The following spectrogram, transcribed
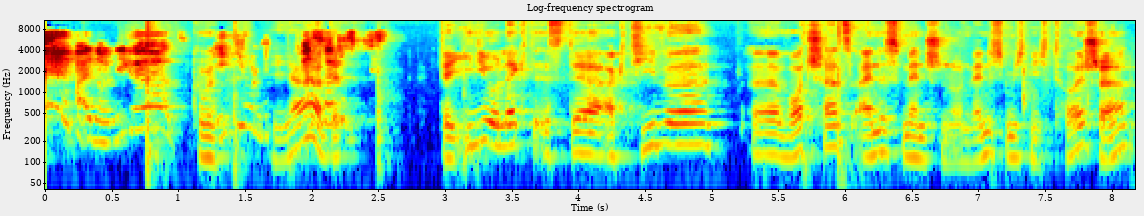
Habe ich noch nie gehört. Cool. Idiolekt. Ja, Was das der Idiolekt ist der aktive äh, Wortschatz eines Menschen. Und wenn ich mich nicht täusche,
